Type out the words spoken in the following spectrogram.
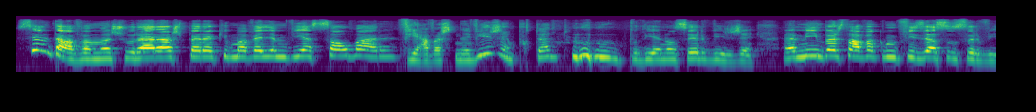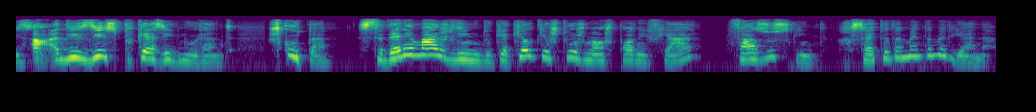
Sentava-me a chorar à espera que uma velha me viesse salvar. Fiavas-te na Virgem, portanto. Podia não ser virgem. A mim bastava que me fizesse o serviço. Ah, diz isso porque és ignorante. Escuta, se te derem mais linho do que aquele que as tuas mãos podem fiar, faz o seguinte: receita da da Mariana.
